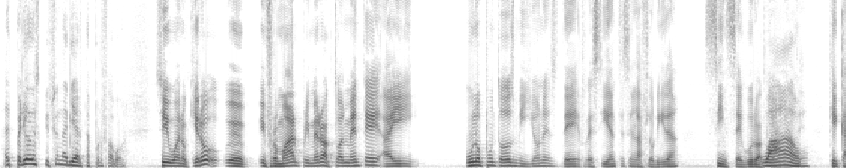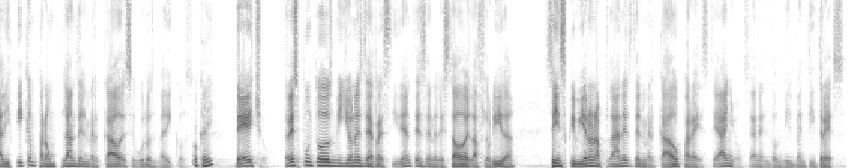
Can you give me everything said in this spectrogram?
al periodo de inscripción abierta, por favor. Sí, bueno, quiero eh, informar primero, actualmente hay 1.2 millones de residentes en la Florida sin seguro actualmente. Wow que califican para un plan del mercado de seguros médicos. Okay. De hecho, 3.2 millones de residentes en el estado de la Florida se inscribieron a planes del mercado para este año, o sea, en el 2023.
